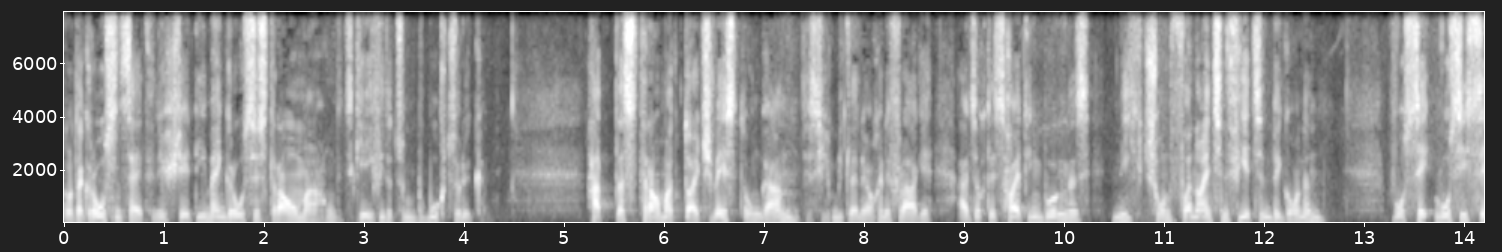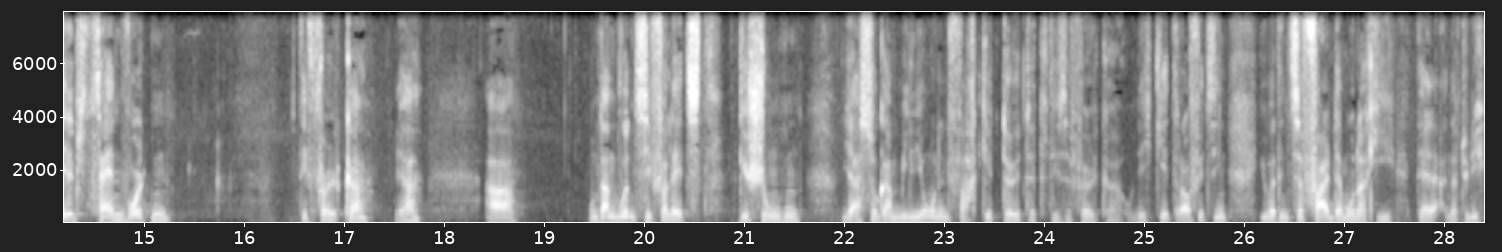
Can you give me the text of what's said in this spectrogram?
oder großen Zeitwende steht immer ein großes Trauma. Und jetzt gehe ich wieder zum Buch zurück. Hat das Trauma Deutsch-Westungarn, das ist mittlerweile auch eine Frage, als auch des heutigen Burgenlands nicht schon vor 1914 begonnen, wo, se, wo sie selbst sein wollten, die Völker, ja, äh, und dann wurden sie verletzt, geschunden, ja sogar millionenfach getötet, diese Völker. Und ich gehe darauf jetzt hin, über den Zerfall der Monarchie, der natürlich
